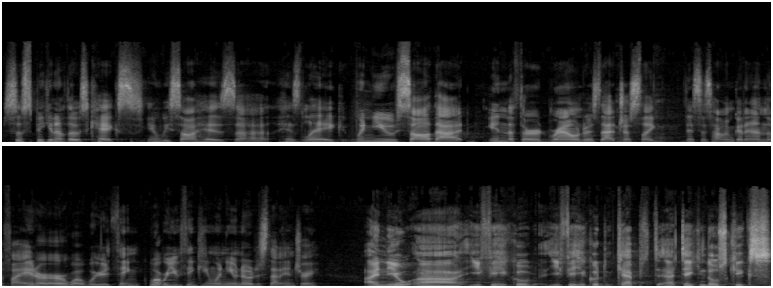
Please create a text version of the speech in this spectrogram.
So speaking of those kicks, you know, we saw his uh, his leg. When you saw that in the third round, was that just like this is how I'm going to end the fight, or, or what were you think what were you thinking when you noticed that injury? I knew uh, if he could if he could kept uh, taking those kicks,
